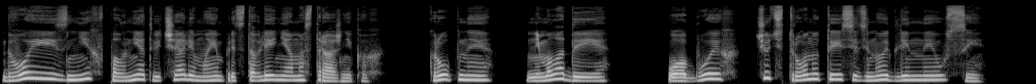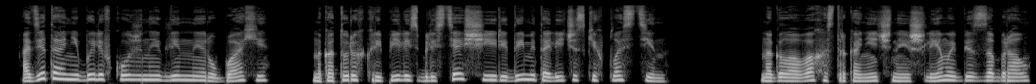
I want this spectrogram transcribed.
Двое из них вполне отвечали моим представлениям о стражниках. Крупные, немолодые, у обоих чуть тронутые сединой длинные усы. Одеты они были в кожаные длинные рубахи, на которых крепились блестящие ряды металлических пластин. На головах остроконечные шлемы без забрал,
